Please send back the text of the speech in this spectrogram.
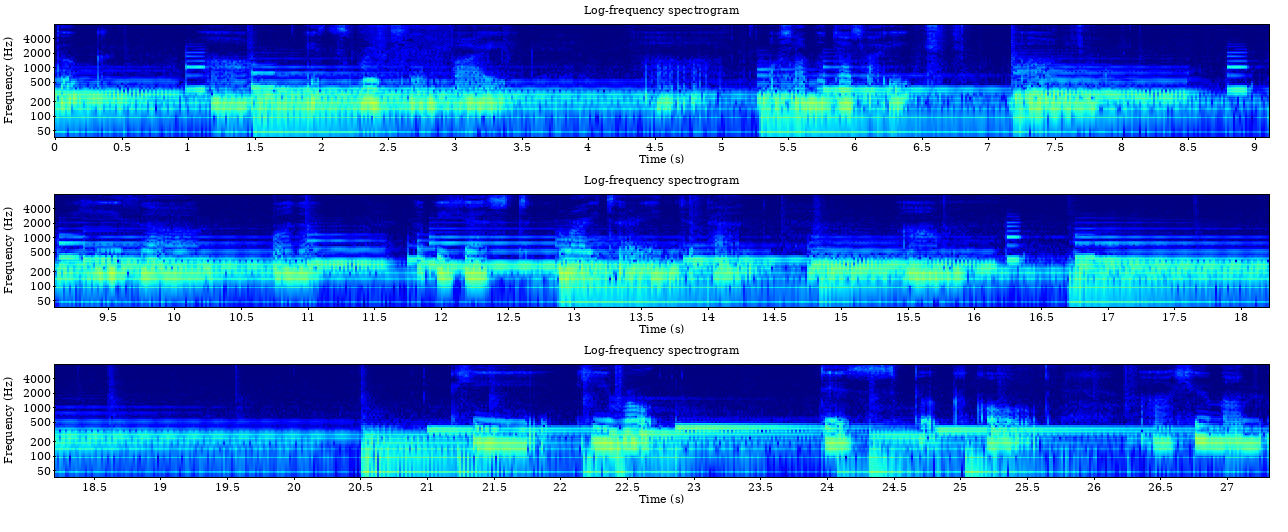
book. Um, it's written by uh, Osamu Dazai. Um, this book called uh, Human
